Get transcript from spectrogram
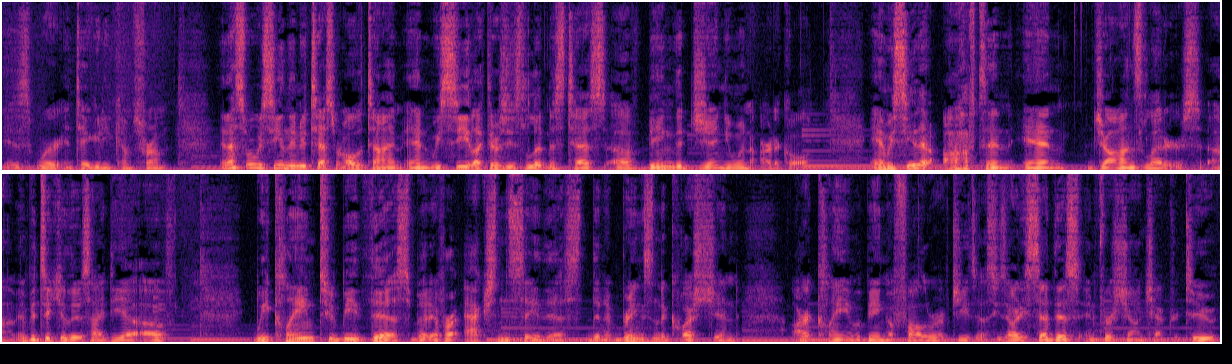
is where integrity comes from. And that's what we see in the New Testament all the time. And we see like there's these litmus tests of being the genuine article. And we see that often in John's letters, uh, in particular, this idea of we claim to be this, but if our actions say this, then it brings into question our claim of being a follower of Jesus. He's already said this in 1 John chapter 2,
